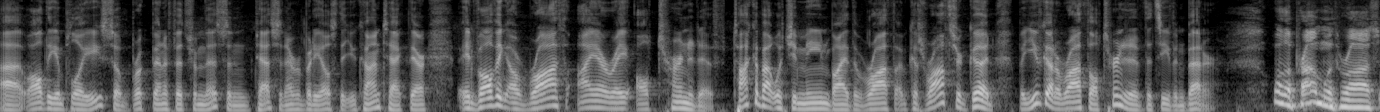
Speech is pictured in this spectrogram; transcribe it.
uh, all the employees. So Brooke benefits from this, and Tess and everybody else that you contact there, involving a Roth IRA alternative. Talk about what you mean by the Roth, because Roths are good, but you've got a Roth alternative that's even better. Well, the problem with Roths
